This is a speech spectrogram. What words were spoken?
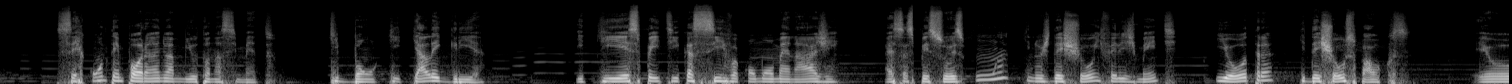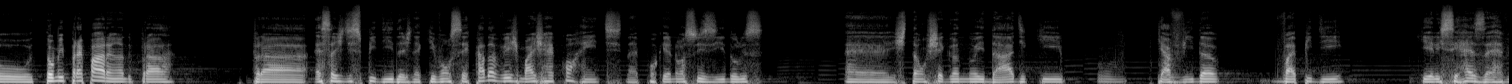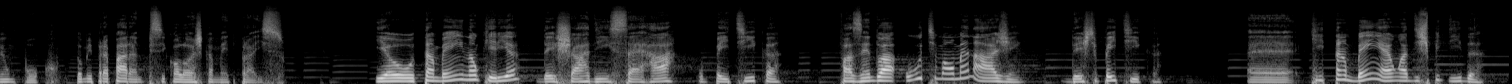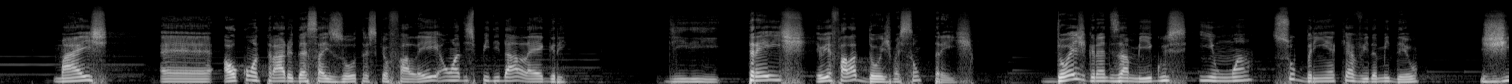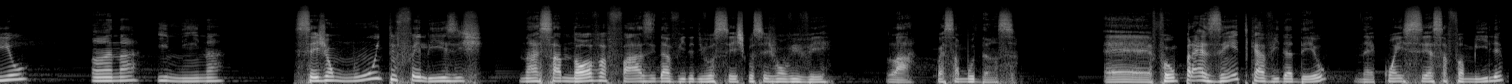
ser contemporâneo a Milton Nascimento. Que bom, que, que alegria. E que esse Peitica sirva como homenagem a essas pessoas. Uma que nos deixou, infelizmente, e outra que deixou os palcos. Eu tô me preparando para para essas despedidas, né, que vão ser cada vez mais recorrentes, né, porque nossos ídolos é, estão chegando numa idade que que a vida vai pedir que eles se reservem um pouco. Estou me preparando psicologicamente para isso. E eu também não queria deixar de encerrar o Peitica fazendo a última homenagem deste Peitica, é, que também é uma despedida, mas é, ao contrário dessas outras que eu falei, é uma despedida alegre de três, eu ia falar dois, mas são três, dois grandes amigos e uma sobrinha que a vida me deu, Gil, Ana e Nina. Sejam muito felizes nessa nova fase da vida de vocês que vocês vão viver lá com essa mudança. É, foi um presente que a vida deu, né, conhecer essa família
